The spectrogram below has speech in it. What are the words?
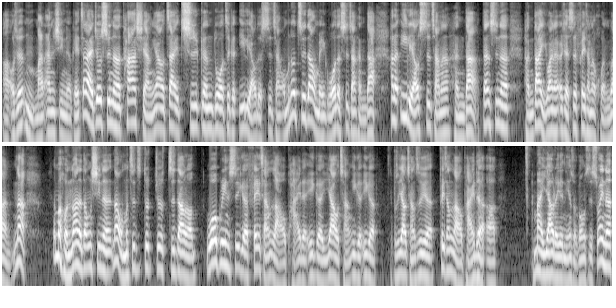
啊，我觉得嗯蛮安心的。OK，再来就是呢，他想要再吃更多这个医疗的市场。我们都知道美国的市场很大，它的医疗市场呢很大，但是呢很大以外呢，而且是非常的混乱。那那么混乱的东西呢，那我们知都就知道了。Walgreen 是一个非常老牌的一个药厂，一个一个不是药厂，是一个非常老牌的呃。卖药的一个连锁公司，所以呢，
